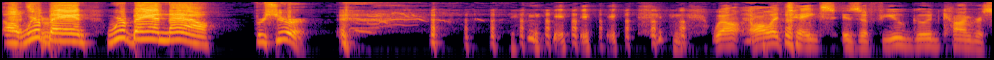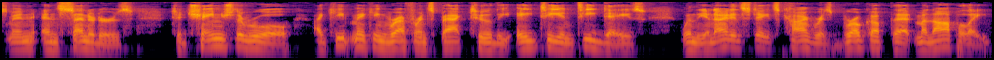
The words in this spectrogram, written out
Oh, we're true. banned. We're banned now for sure. well, all it takes is a few good congressmen and senators to change the rule I keep making reference back to the AT&T days when the United States Congress broke up that monopoly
